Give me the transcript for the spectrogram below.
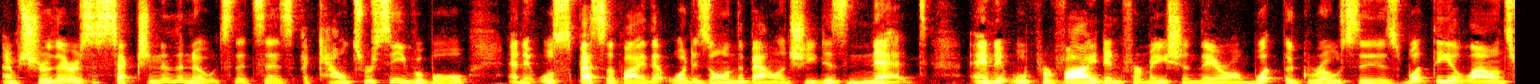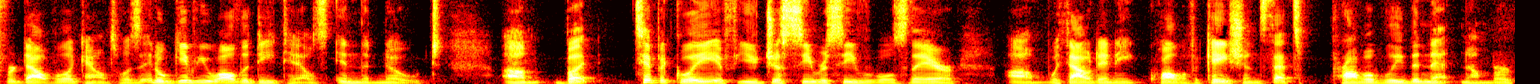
I'm sure there is a section in the notes that says accounts receivable, and it will specify that what is on the balance sheet is net, and it will provide information there on what the gross is, what the allowance for doubtful accounts was. It'll give you all the details in the note. Um, but typically, if you just see receivables there um, without any qualifications, that's probably the net number.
